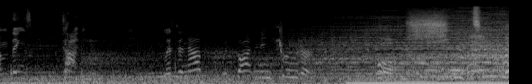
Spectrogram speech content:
Something's got you. Listen up, we've got an intruder. Oh, Man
